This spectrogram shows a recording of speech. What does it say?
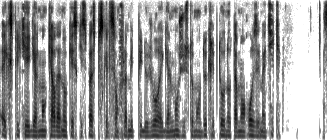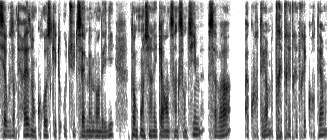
expliquer également Cardano qu'est-ce qui se passe parce qu'elle s'est enflammée depuis deux jours, et également justement deux cryptos, notamment Rose et Matic si ça vous intéresse, donc Rose qui est au-dessus de sa même en daily, tant qu'on tient les 45 centimes, ça va à court terme, très très très très court terme,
